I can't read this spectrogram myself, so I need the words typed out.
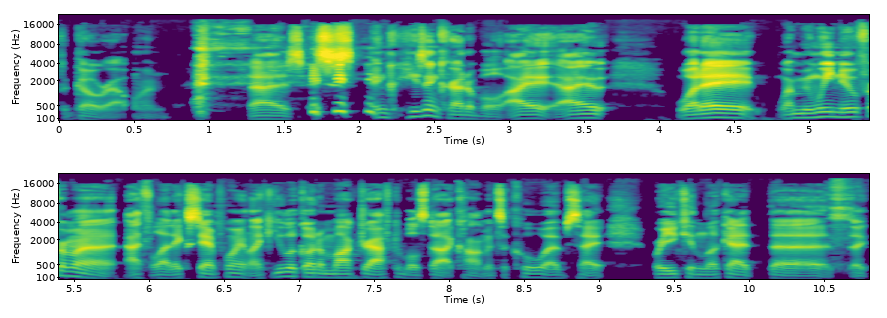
the go route one. That is, he's incredible. I, I, what a, I mean, we knew from a athletic standpoint. Like you look go to mockdraftables.com. It's a cool website where you can look at the the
